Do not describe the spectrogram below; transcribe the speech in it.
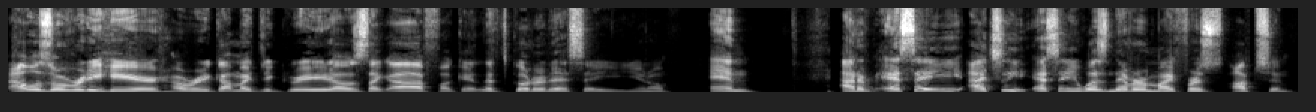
I was already here. I already got my degree. I was like, ah, fuck it. Let's go to the SAE, you know. And out of SAE, actually, SAE was never my first option.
